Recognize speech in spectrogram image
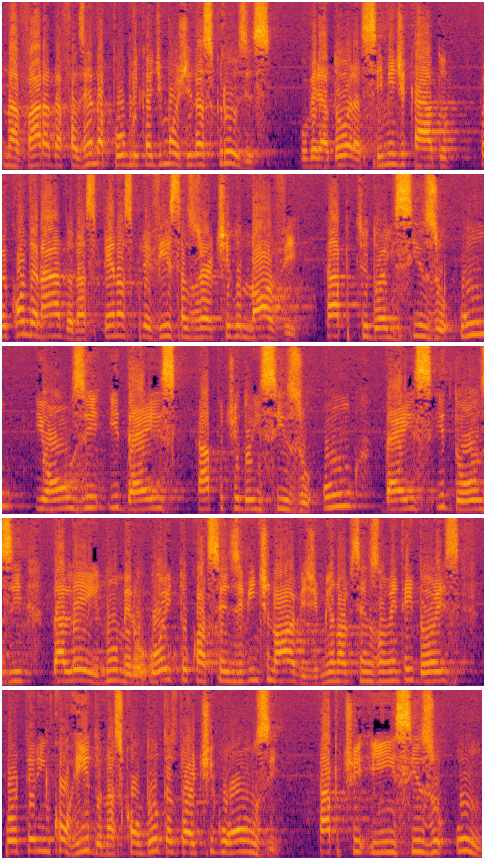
na vara da Fazenda Pública de Mogi das Cruzes. O vereador, acima indicado, foi condenado nas penas previstas no artigo 9, caput do inciso 1 e 11 e 10, caput do inciso 1, 10 e 12 da Lei número 8429 de 1992, por ter incorrido nas condutas do artigo 11, caput e inciso 1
